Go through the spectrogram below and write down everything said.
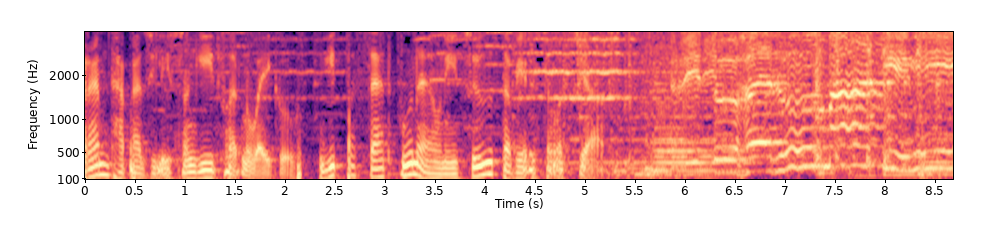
राम थापाजीले सङ्गीत भर्नुभएको। गीत पश्चात पुनः आउनेछु तपाईँहरू समक्ष। ऋतुहरूमा तिमी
